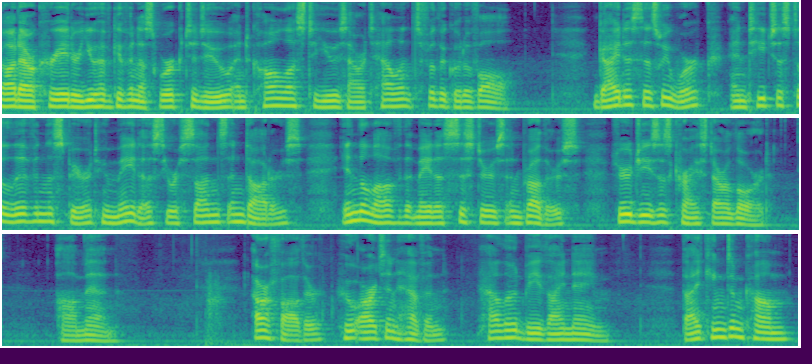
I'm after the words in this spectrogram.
God, our Creator, you have given us work to do and call us to use our talents for the good of all. Guide us as we work, and teach us to live in the Spirit who made us your sons and daughters, in the love that made us sisters and brothers, through Jesus Christ our Lord. Amen. Our Father, who art in heaven, hallowed be thy name. Thy kingdom come,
